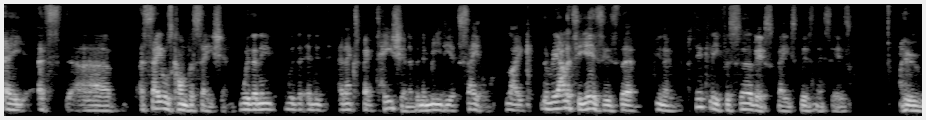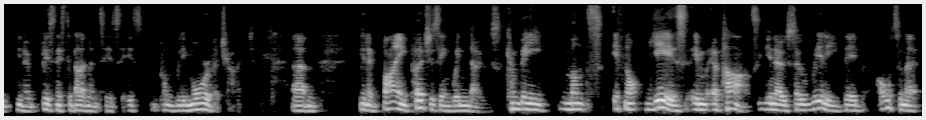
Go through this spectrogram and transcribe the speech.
a a, uh, a sales conversation with an with an, an expectation of an immediate sale. Like the reality is is that you know particularly for service based businesses who you know business development is is probably more of a challenge. Um, you know buying purchasing windows can be months if not years in apart you know. So really the ultimate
